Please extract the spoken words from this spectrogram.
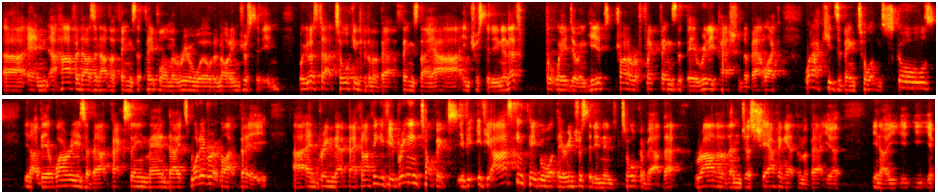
uh, and a half a dozen other things that people in the real world are not interested in. We've got to start talking to them about the things they are interested in. And that's what we're doing here, trying to reflect things that they're really passionate about, like what our kids are being taught in schools, you know, their worries about vaccine mandates, whatever it might be. Uh, and bring that back. And I think if you're bringing topics, if, you, if you're asking people what they're interested in and to talk about that, rather than just shouting at them about your, you know, your, your,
